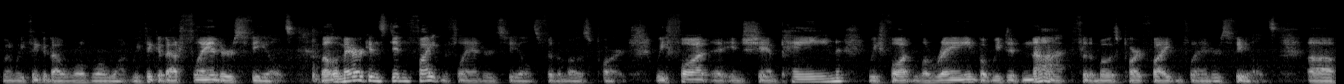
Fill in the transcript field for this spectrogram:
when we think about World War One. We think about Flanders Fields. Well, Americans didn't fight in Flanders Fields for the most part. We fought uh, in Champagne, we fought in Lorraine, but we did not, for the most part, fight in Flanders Fields. Uh,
